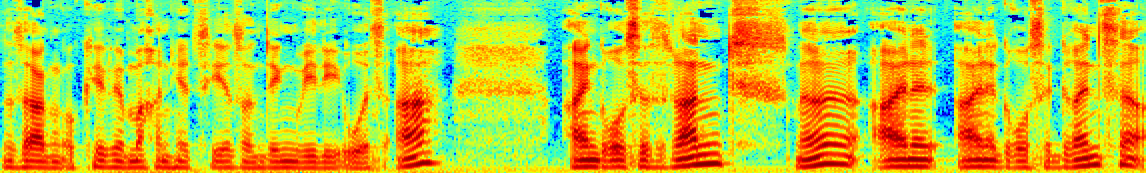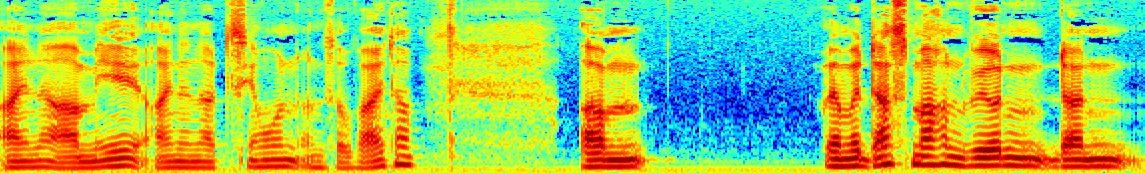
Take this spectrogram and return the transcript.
sagen, okay, wir machen jetzt hier so ein Ding wie die USA. Ein großes Land, ne, eine, eine große Grenze, eine Armee, eine Nation und so weiter. Ähm, wenn wir das machen würden, dann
